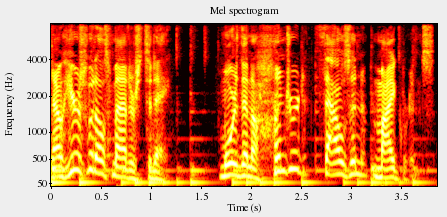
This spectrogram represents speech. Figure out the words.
Now, here's what else matters today more than 100,000 migrants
